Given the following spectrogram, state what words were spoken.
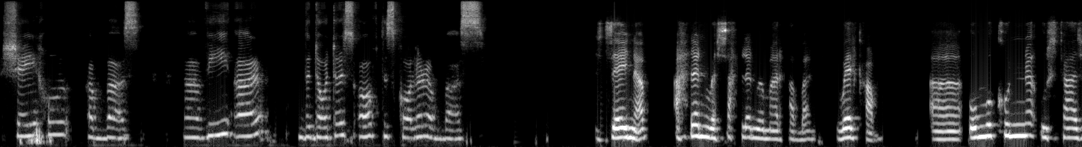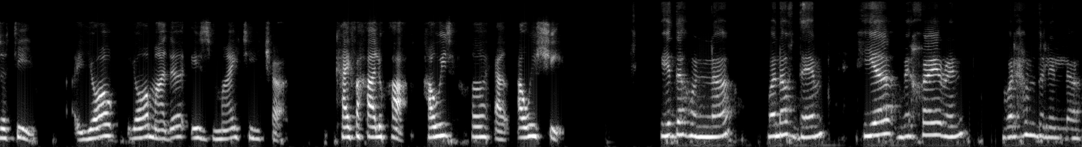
Shaykh Abbas. Uh, we are the daughters of the scholar Abbas. Zainab, ahlan wa sahlan wa marhaban. Welcome. Uh, ustazati. Your, your mother is my teacher. Kaifa haluha. How is her health? How is she? Hunna, one of them, here bikhairin walhamdulillah.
